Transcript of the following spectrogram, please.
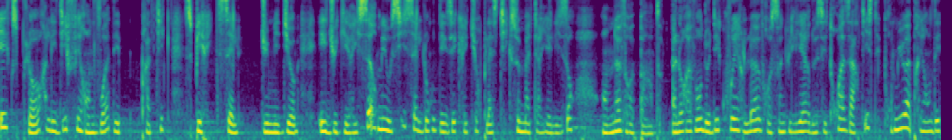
explore les différentes voies des pratiques spirites, celles du médium et du guérisseur, mais aussi celle donc des écritures plastiques se matérialisant en œuvres peintes. Alors avant de découvrir l'œuvre singulière de ces trois artistes et pour mieux appréhender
